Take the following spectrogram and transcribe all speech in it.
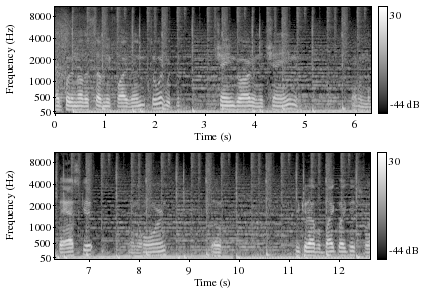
I put another 75 into it with the chain guard and the chain and the basket and the horn. So you could have a bike like this for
